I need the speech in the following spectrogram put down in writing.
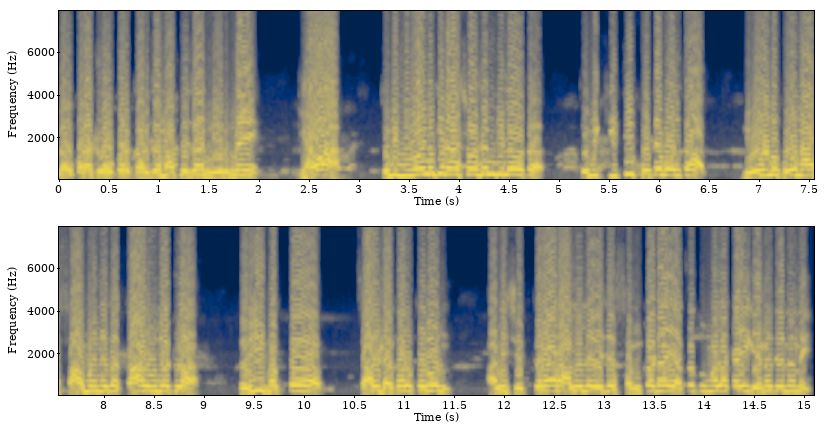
लवकरात लवकर कर्जमाफीचा निर्णय घ्यावा. तुम्ही निवडणुकीत आश्वासन दिलं होतं. तुम्ही किती खोटे बोलतात. निवडणूक होऊन आज सहा महिन्याचा काळ उलटला. तरी फक्त चाल ढकल करून आणि शेतकऱ्यावर आलेलं हे जे संकट आहे याचं तुम्हाला काही घेणं देणं नाही.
